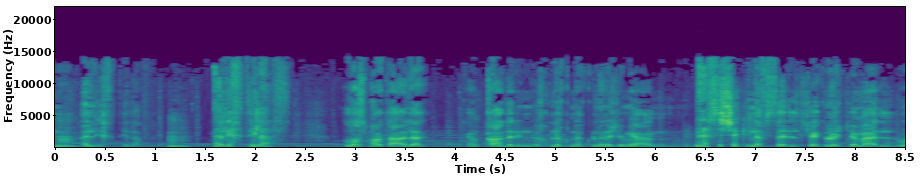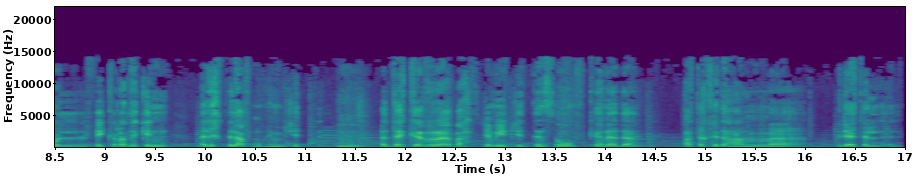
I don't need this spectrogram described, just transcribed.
انه الاختلاف مم. الاختلاف. الله سبحانه وتعالى كان قادر إنه يخلقنا كلنا جميعا بنفس الشكل نفس الشكل والجمال والفكرة لكن الاختلاف مهم جدا مم. أتذكر بحث جميل جدا سووه في كندا أعتقد عام بداية ال- ال-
